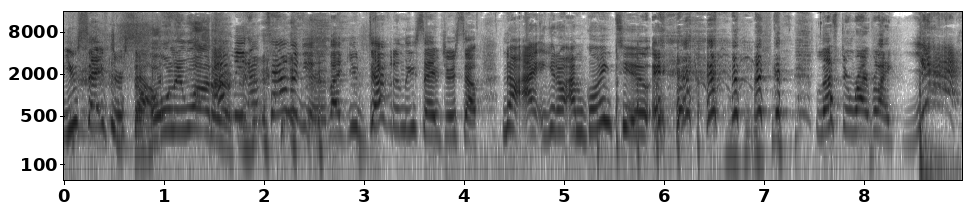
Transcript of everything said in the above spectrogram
you saved yourself. The holy water. I mean, I'm telling you, like you definitely saved yourself. No, I, you know, I'm going to left and right. We're like, yes.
